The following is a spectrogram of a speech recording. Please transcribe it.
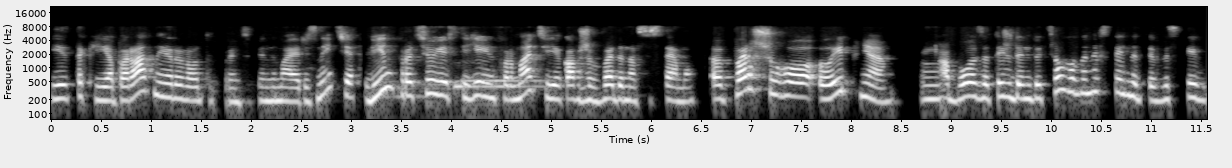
і такий апаратний РРО, тут в принципі немає різниці. Він працює з тією інформацією, яка вже введена в систему 1 е, липня. Або за тиждень до цього ви не встигнете ввести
